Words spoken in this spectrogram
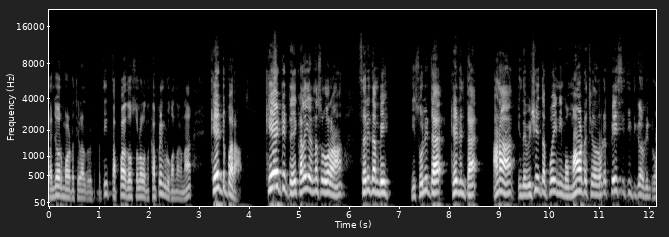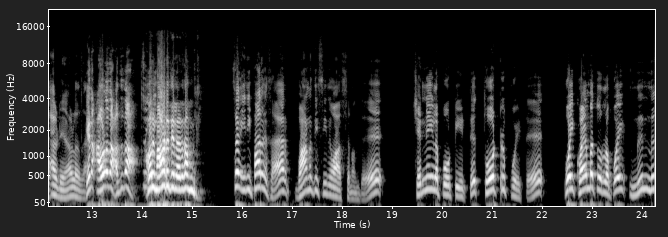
தஞ்சாவூர் மாவட்ட செயலாளர்கிட்ட பத்தி தப்பா ஏதோ சொல்ல வந்து கம்ப்ளைண்ட் கொடுக்க வந்தாங்கன்னா கேட்டுப்பாராம். கேட்டுட்டு கலைஞர் என்ன சொல்லுவாராம்? சரி தம்பி நீ சொல்லிட்ட கேட்டுட்ட ஆனா இந்த விஷயத்தை போய் நீ மாவட்ட செயலாளரோட பேசி தீர்த்துக்க அப்படின்றோம் அப்படி அவ்வளோதான் ஏன்னா அவ்வளவுதான் அதுதான். அவர் மாவட்ட செயலர் தான். சார் இனி பாருங்க சார் வானதி சீனிவாசன் வந்து சென்னையில போட்டியிட்டு தோற்று போயிட்டு போய் கோயம்புத்தூர்ல போய் நின்னு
